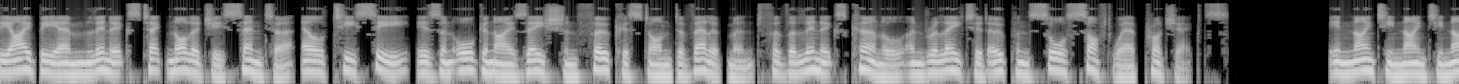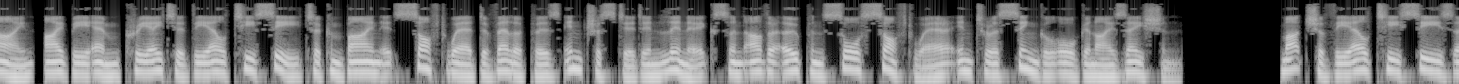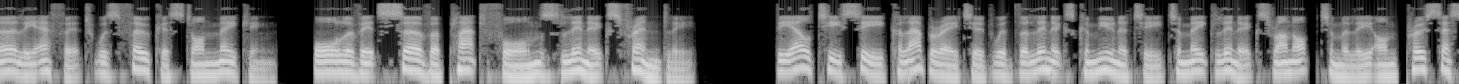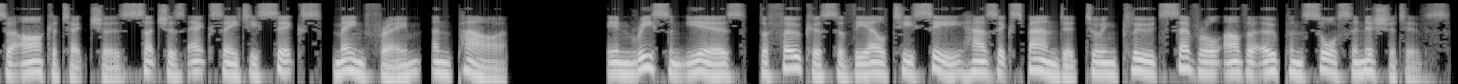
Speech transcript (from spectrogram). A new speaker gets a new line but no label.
The IBM Linux Technology Center is an organization focused on development for the Linux kernel and related open source software projects. In 1999, IBM created the LTC to combine its software developers interested in Linux and other open source software into a single organization. Much of the LTC's early effort was focused on making all of its server platforms Linux-friendly. The LTC collaborated with the Linux community to make Linux run optimally on processor architectures such as x86, mainframe, and Power. In recent years, the focus of the LTC has expanded to include several other open-source initiatives.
